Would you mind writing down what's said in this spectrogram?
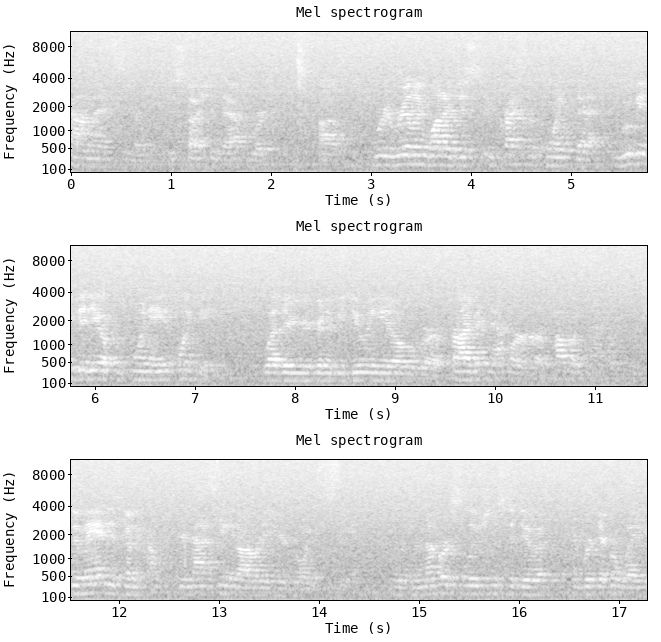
comments, you know, discussions afterwards. Uh, We really want to just impress the point that moving video from point A to point B, whether you're going to be doing it over a private network or a public network, demand is going to come. If you're not seeing it already, you're going to see it. There's a number of solutions to do it, and for different ways.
